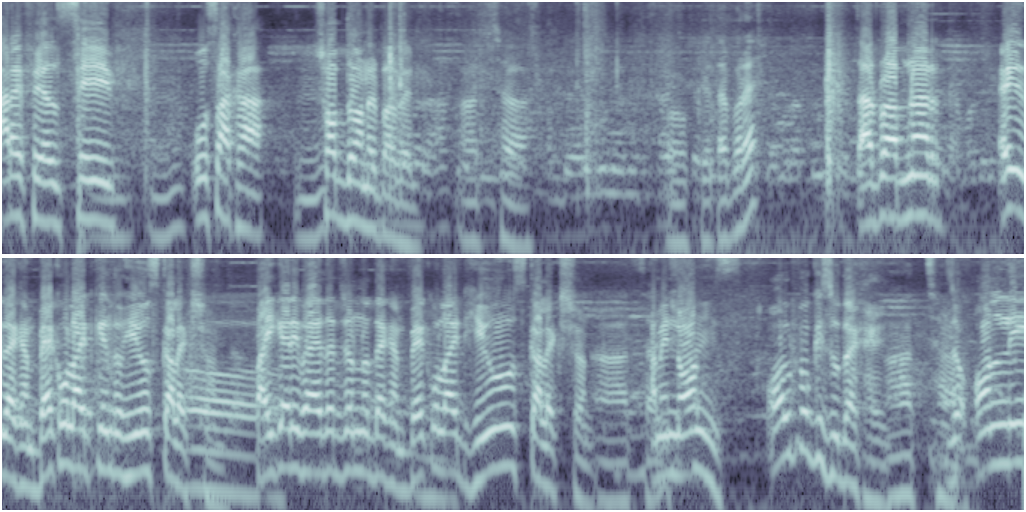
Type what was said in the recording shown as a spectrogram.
R F L safe Osaka সব ধরনের পাবেন। আচ্ছা। ওকে তারপরে? তারপর আপনার এই যে দেখেন বেকোলাইট কিন্তু হিউজ কালেকশন পাইকারি ভাইদের জন্য দেখেন বেকোলাইট হিউজ কালেকশন আচ্ছা আমি নন অল্প কিছু দেখাই। আচ্ছা। যে অনলি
